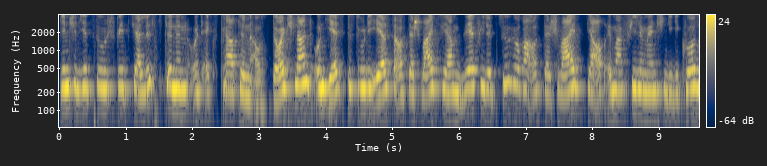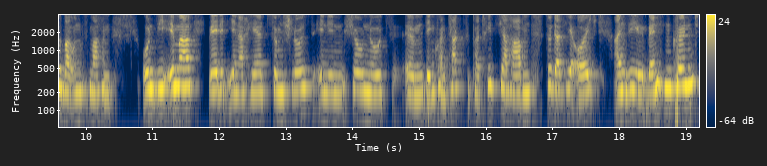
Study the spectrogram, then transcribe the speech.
Ginshin Jitsu Spezialistinnen und Expertinnen aus Deutschland und jetzt bist du die erste aus der Schweiz. Wir haben sehr viele Zuhörer aus der Schweiz, ja auch immer viele Menschen, die die Kurse bei uns machen und wie immer werdet ihr nachher zum Schluss in den Show Notes ähm, den Kontakt zu Patricia haben, so dass ihr euch an sie wenden könnt,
